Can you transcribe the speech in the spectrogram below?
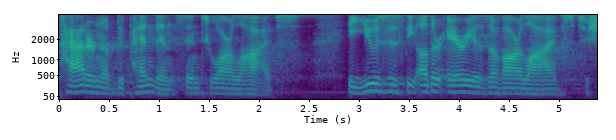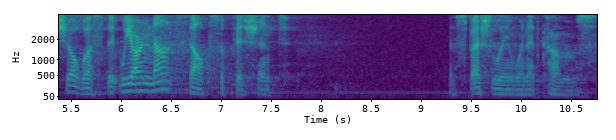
pattern of dependence into our lives. He uses the other areas of our lives to show us that we are not self sufficient, especially when it comes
